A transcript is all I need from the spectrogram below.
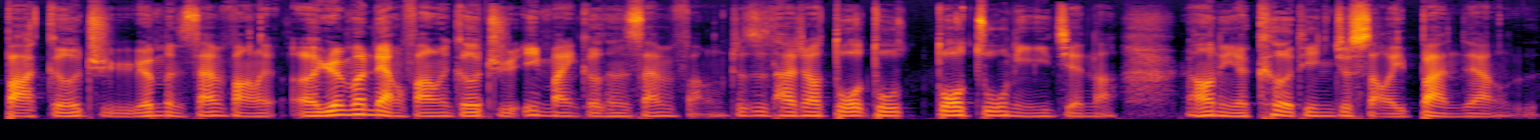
把格局原本三房的呃原本两房的格局硬把你隔成三房，就是他就要多多多租你一间呐，然后你的客厅就少一半这样子。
